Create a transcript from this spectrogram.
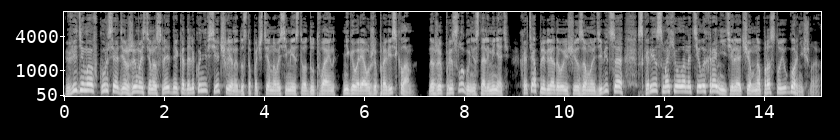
Видимо, в курсе одержимости наследника далеко не все члены достопочтенного семейства Дутвайн, не говоря уже про весь клан. Даже прислугу не стали менять, хотя приглядывающая за мной девица скорее смахивала на телохранителя, чем на простую горничную.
